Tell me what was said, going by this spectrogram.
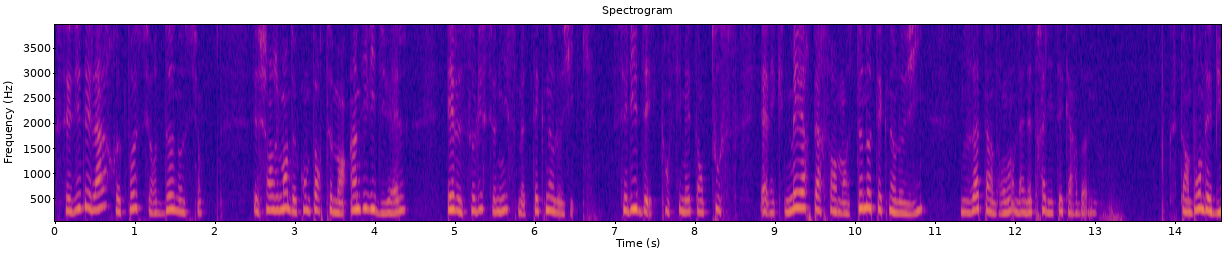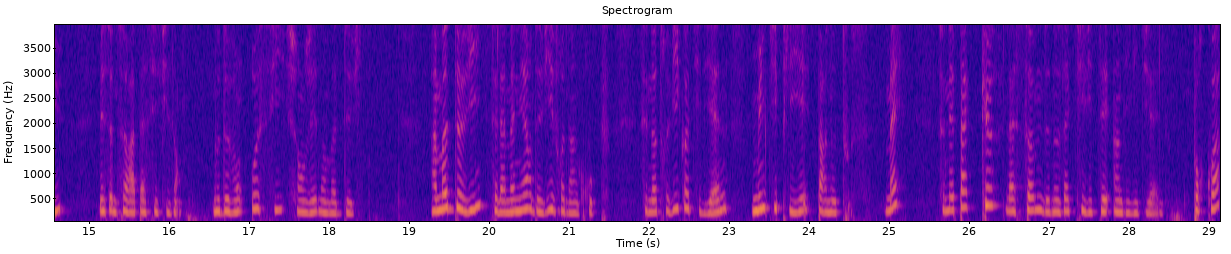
Ces idées-là reposent sur deux notions, le changement de comportement individuel et le solutionnisme technologique. C'est l'idée qu'en s'y mettant tous et avec une meilleure performance de nos technologies, nous atteindrons la neutralité carbone. C'est un bon début, mais ce ne sera pas suffisant. Nous devons aussi changer nos modes de vie. Un mode de vie, c'est la manière de vivre d'un groupe. C'est notre vie quotidienne multipliée par nous tous. Mais ce n'est pas que la somme de nos activités individuelles. Pourquoi?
